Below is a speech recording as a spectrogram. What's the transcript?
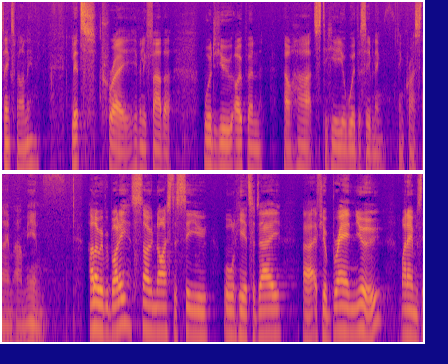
Thanks, Melanie. Let's pray. Heavenly Father, would you open our hearts to hear your word this evening? In Christ's name, amen. Hello, everybody. It's so nice to see you all here today. Uh, if you're brand new, my name is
